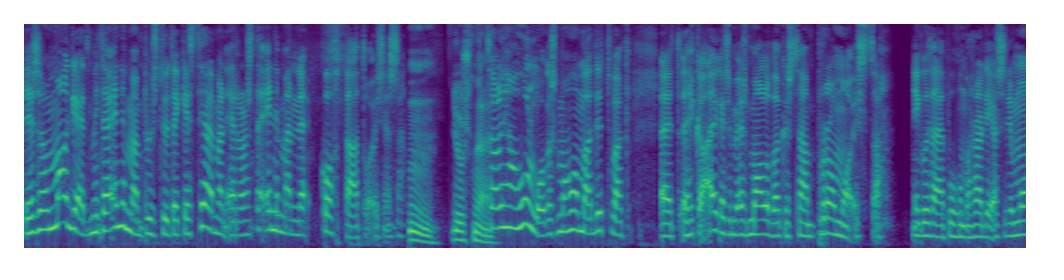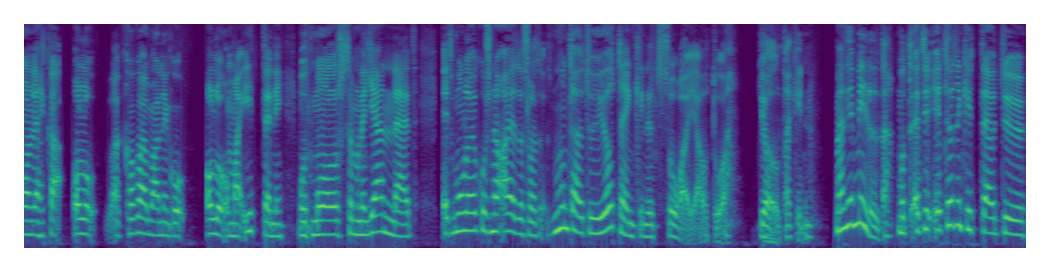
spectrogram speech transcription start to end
Ja se on magia, että mitä enemmän pystyy tekemään selvän eron, sitä enemmän ne kohtaa toisensa. Mm, just näin. Se on ihan hullua, koska mä huomaan, että nyt vaikka, että ehkä aikaisemmin, jos mä ollut vaikka jossain promoissa – niin kuin täällä puhumassa radiossa, niin mulla on ehkä ollut, vaikka koko ajan niin kuin ollut oma itteni, mutta mulla on ollut semmoinen jännä, että, että mulla on joku sellainen ajatus, että mun täytyy jotenkin nyt suojautua joltakin. Mä en tiedä miltä, mutta et, et jotenkin täytyy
